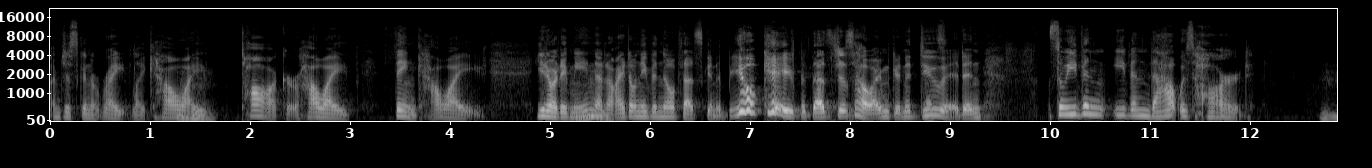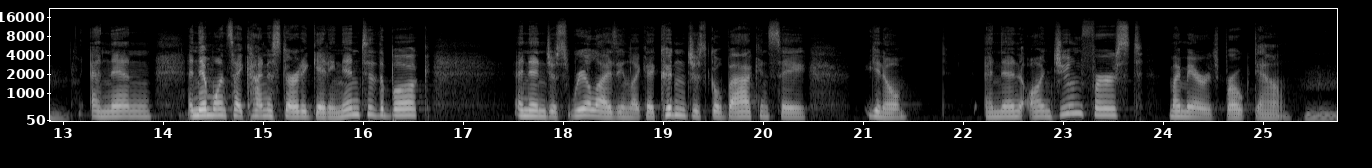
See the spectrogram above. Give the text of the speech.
I'm just going to write like how I Mm-hmm. talk or how I think, how I you know what I mean? Mm-hmm. And I don't even know if that's going to be okay, but that's just how I'm going to do it. And so even even that was hard. Mm-hmm. And then and then once I kind of started getting into the book and then just realizing like I couldn't just go back and say, you know, and then on June 1st my marriage broke down. Mm-hmm.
